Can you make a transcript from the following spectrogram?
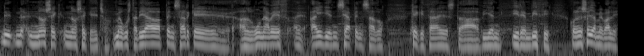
No, no sé, no sé qué he hecho. Me gustaría pensar que alguna vez eh, alguien se ha pensado que quizá está bien ir en bici. Con eso ya me vale.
